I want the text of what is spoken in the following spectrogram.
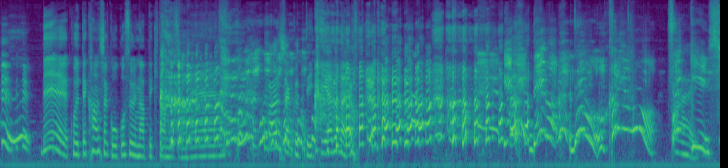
でこうやって感触を起こすようになってきたんですよね。感触って言ってやるなよ。でも、でも、おかゆも、さっき、し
